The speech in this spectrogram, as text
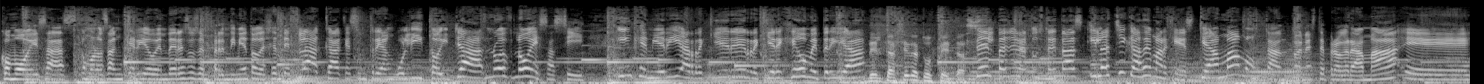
como esas, como nos han querido vender esos emprendimientos de gente flaca, que es un triangulito y ya. No, es- no es así. Ingeniería requiere, requiere geometría. Del taller a tus tetas. Del taller a tus tetas y las chicas de Marqués, que amamos tanto en este programa, eh,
